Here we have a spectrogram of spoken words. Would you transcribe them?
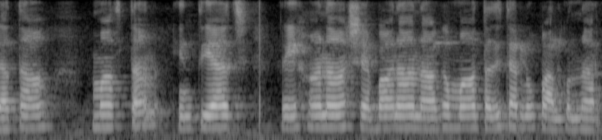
లత మస్తాన్ ఇంతియాజ్ రేహానా షబానా నాగమ్మ తదితరులు పాల్గొన్నారు.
